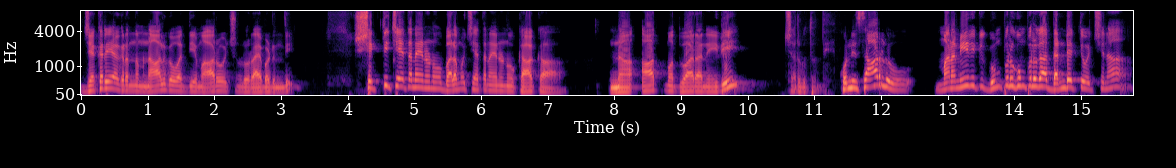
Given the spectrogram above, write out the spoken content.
జకరియా గ్రంథం నాలుగవ అధ్యాయం ఆరో వచనంలో రాయబడింది శక్తి చేతనైనను బలము చేతనైనను కాక నా ఆత్మ ద్వారానే ఇది జరుగుతుంది. కొన్నిసార్లు మన మీదికి గుంపులు గుంపులుగా దండెత్తి వచ్చినా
